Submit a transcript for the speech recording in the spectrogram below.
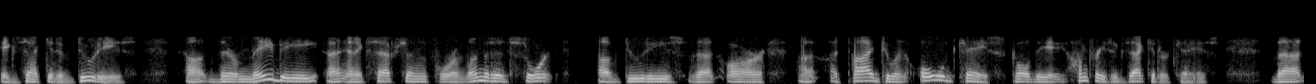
executive duties. Uh, there may be uh, an exception for a limited sort of duties that are uh, uh tied to an old case called the Humphrey's Executor case that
